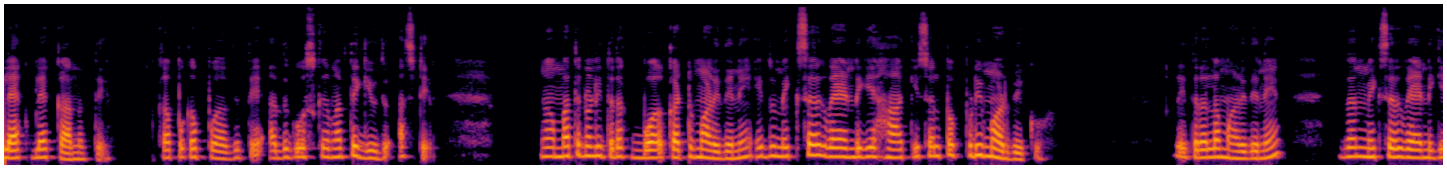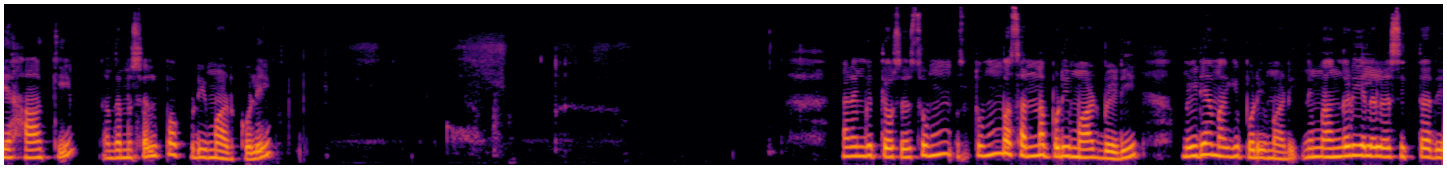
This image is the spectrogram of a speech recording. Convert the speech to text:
ಬ್ಲ್ಯಾಕ್ ಬ್ಲ್ಯಾಕ್ ಕಾಣುತ್ತೆ. ಕಪ್ಪು ಕಪ್ಪು ಆಗುತ್ತೆ. ಅದಕ್ಕೋಸ್ಕರ ತೆಗೆಯೋದು ಅಷ್ಟೇ. ಮತ್ತು ನೋಡಿ ಈ ಥರ ಬಾ ಕಟ್ ಮಾಡಿದ್ದೇನೆ. ಇದು ಮಿಕ್ಸರ್ ಗ್ರೈಂಡಿಗೆ ಹಾಕಿ ಸ್ವಲ್ಪ ಪುಡಿ ಮಾಡಬೇಕು. ಈ ಥರ ಎಲ್ಲ ಮಾಡಿದ್ದೇನೆ. ಇದನ್ನು ಮಿಕ್ಸರ್ ಗ್ರೈಂಡಿಗೆ ಹಾಕಿ ಅದನ್ನು ಸ್ವಲ್ಪ ಪುಡಿ ಮಾಡ್ಕೊಳ್ಳಿ. ನಾನು ನಿಮಗೆ ಸುಮ್, ತುಂಬ ಸಣ್ಣ ಪುಡಿ ಮಾಡಬೇಡಿ. ಮೀಡಿಯಮ್ ಆಗಿ ಪುಡಿ ಮಾಡಿ. ನಿಮ್ಮ ಅಂಗಡಿಯಲ್ಲೆಲ್ಲ ಸಿಗ್ತದೆ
